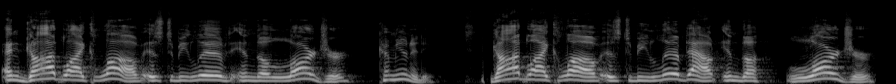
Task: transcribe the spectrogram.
And godlike love is to be lived in the larger community. Godlike love is to be lived out in the larger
